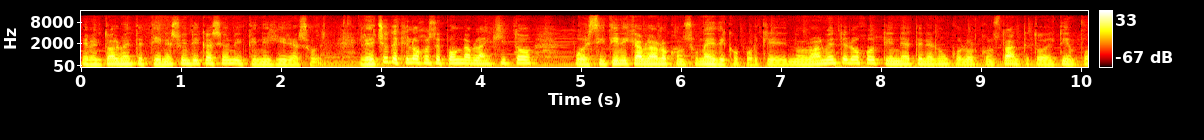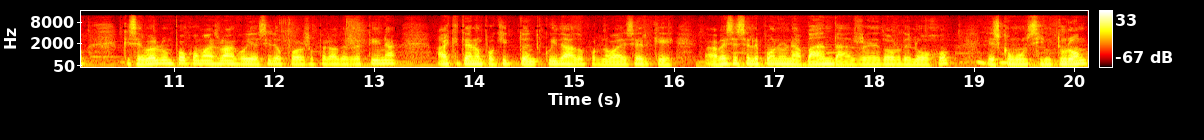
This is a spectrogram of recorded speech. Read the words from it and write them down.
eventualmente tiene su indicación y tiene que ir a su... El hecho de que el ojo se ponga blanquito, pues sí tiene que hablarlo con su médico, porque normalmente el ojo tiende a tener un color constante todo el tiempo, que se vuelve un poco más blanco y ha sido por superado de retina, hay que tener un poquito de cuidado, porque no va a ser que a veces se le pone una banda alrededor del ojo, es como un cinturón,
